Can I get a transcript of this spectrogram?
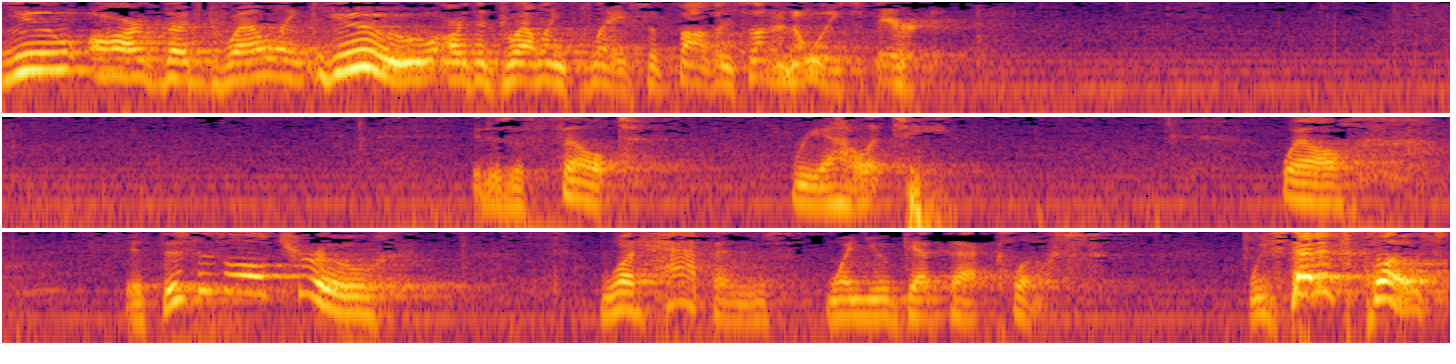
you are the dwelling, you are the dwelling place of Father, Son, and Holy Spirit. It is a felt reality. Well, if this is all true, what happens when you get that close? We said it's close.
